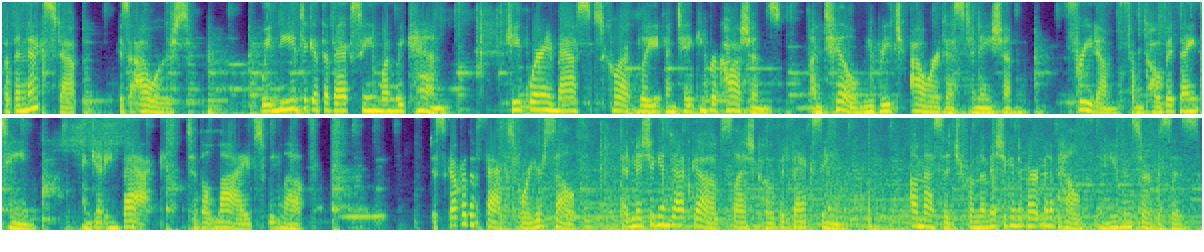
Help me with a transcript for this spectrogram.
But the next step is ours. We need to get the vaccine when we can. Keep wearing masks correctly and taking precautions until we reach our destination freedom from COVID 19 and getting back to the lives we love. Discover the facts for yourself at michigan.gov slash COVID vaccine. A message from the Michigan Department of Health and Human Services.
